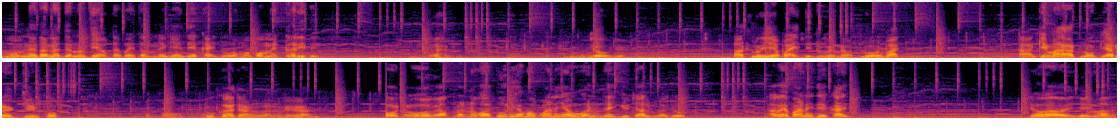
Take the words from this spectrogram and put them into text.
અમને તો નજર નથી આવતા ભાઈ, તમને ક્યાંય દેખાય તો આમાં કોમેન્ટ કરી દે. જોવું જોઈએ. આટલું અહીંયા પાઈ દીધું ને આટલું હોય બાકી. હા કેમ આટલો ક્યારે ઝીણકો? ટૂંકા જાણવાનો હે હા? તો જો, હવે આપણા નવા ધોરિયામાં પાણી આવવાનું થઈ ગયું ચાલુ જો. હવે પાણી દેખાય? જો આવે, જયું આવે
